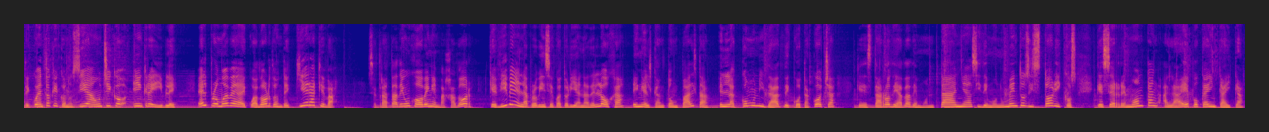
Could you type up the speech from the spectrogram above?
Te cuento que conocí a un chico increíble. Él promueve a Ecuador donde quiera que va. Se trata de un joven embajador que vive en la provincia ecuatoriana de Loja, en el cantón Palta, en la comunidad de Cotacocha, que está rodeada de montañas y de monumentos históricos que se remontan a la época incaica.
